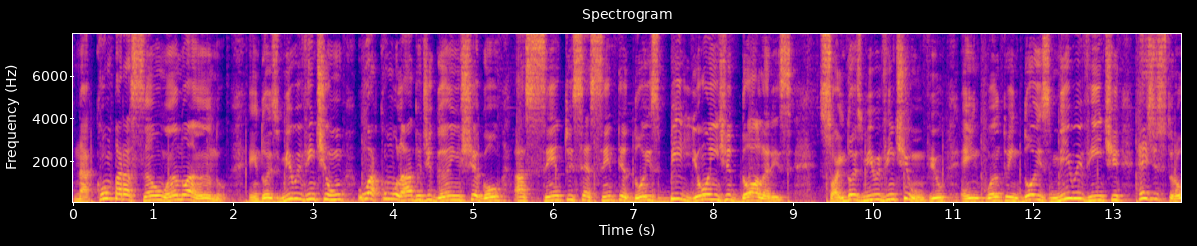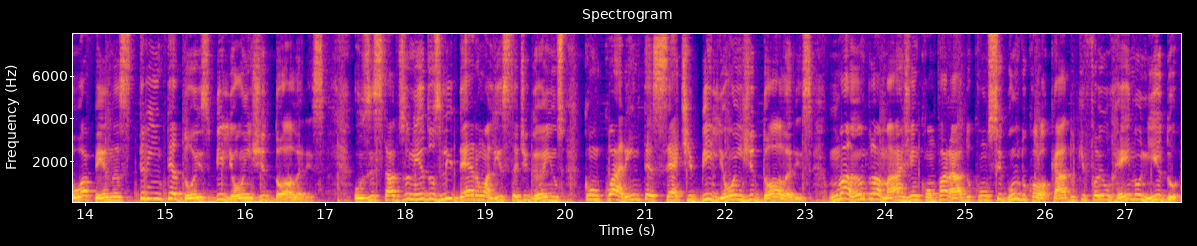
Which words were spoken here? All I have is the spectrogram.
na comparação ano a ano. Em 2021, o acumulado de ganhos chegou a 162 bilhões de dólares, só em 2021, viu? Enquanto em 2020 registrou apenas 32 bilhões de dólares. Os Estados Unidos lideram a lista de ganhos com 47 bilhões de dólares, uma ampla margem comparado com o segundo colocado que foi o Reino Unido,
